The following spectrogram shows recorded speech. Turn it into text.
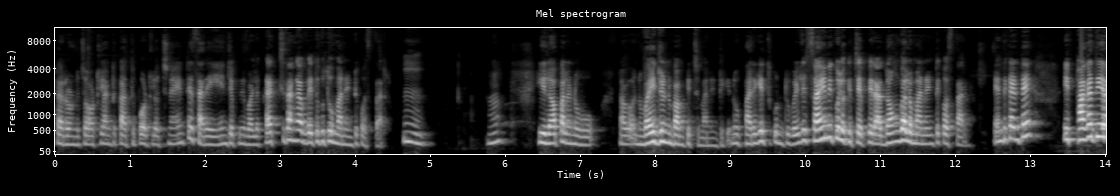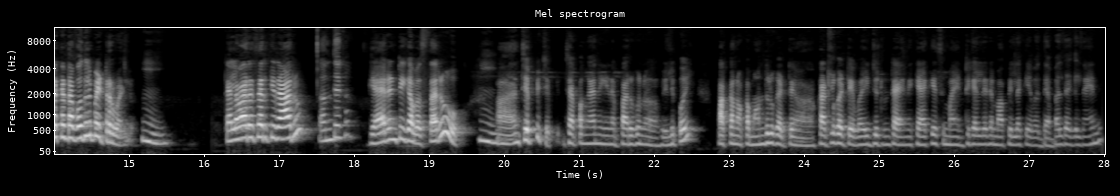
ఇట్లా రెండు చోట్ల అంటే కత్తిపోట్లు వచ్చినాయంటే సరే ఏం చెప్పింది వాళ్ళు ఖచ్చితంగా వెతుకుతూ మన ఇంటికి వస్తారు. ఈ లోపల నువ్వు వైద్యుడిని పంపించు మన ఇంటికి. నువ్వు పరిగెత్తుకుంటూ వెళ్ళి సైనికులకి చెప్పిరా దొంగలు మన ఇంటికి వస్తారు. ఎందుకంటే ఈ పగ తీరకుండా వదిలిపెట్టరు వాళ్ళు. తెల్లవారేసరికి రారు. అంతేగా? గ్యారంటీగా వస్తారు. అని చెప్పి చెప్పి చెప్పగానే ఈయన పరుగున వెళ్ళిపోయి పక్కన ఒక మందులు కట్టే కట్లు కట్టే వైద్యుడు ఉంటే ఆయన కేకేసి మా ఇంటికి వెళ్ళాడు మా పిల్లకి ఏవో దెబ్బలు తగిలినాయని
